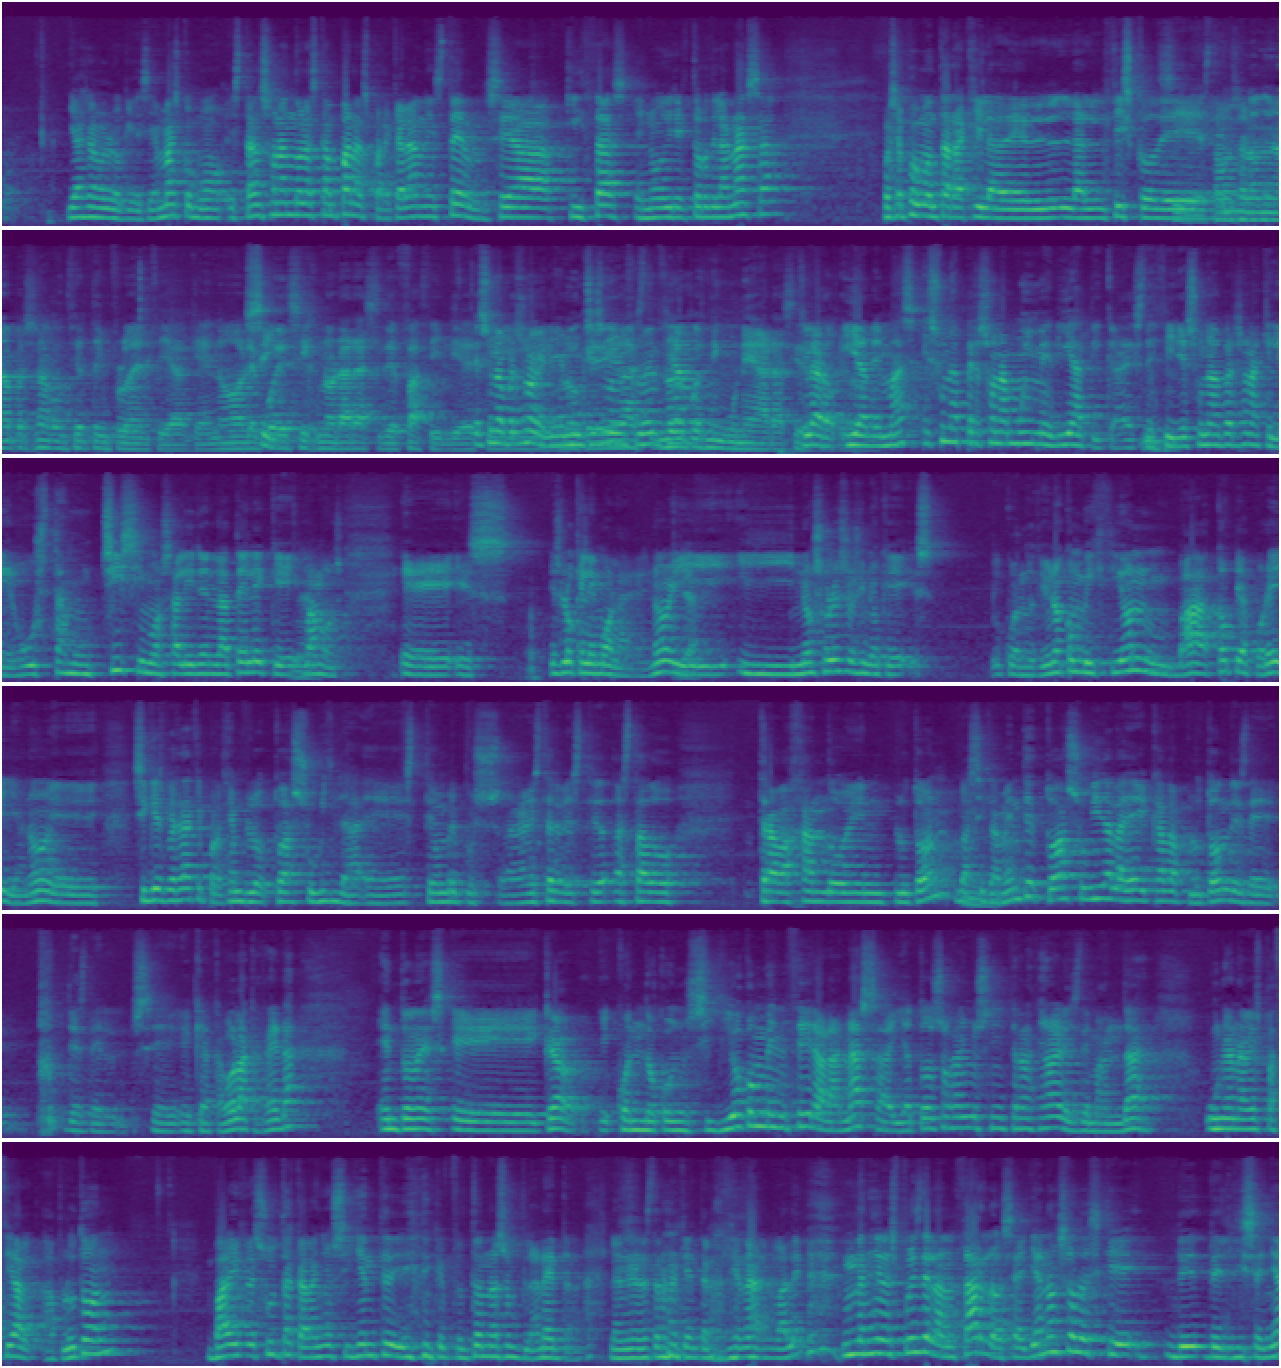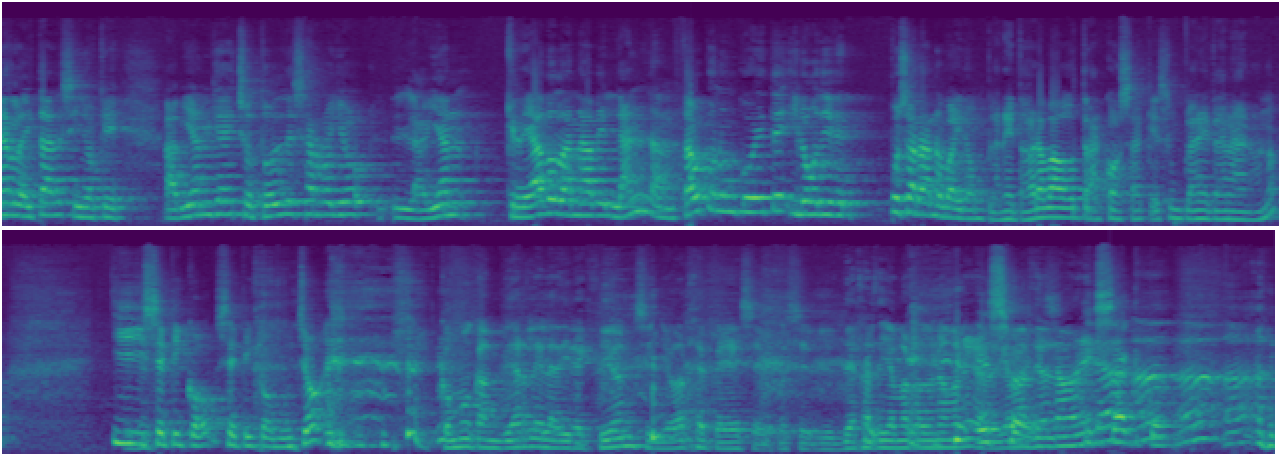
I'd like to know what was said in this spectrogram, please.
ya saben lo que es. Y además, como están sonando las campanas para que Alan Stern sea quizás el nuevo director de la NASA, pues se puede montar aquí la del, la del cisco de. Sí, estamos hablando de una persona con cierta influencia, que no le Sí. puedes ignorar así de fácil. y Es una persona que tiene muchísima digas, influencia. No le puedes ningunear así de Claro, fácil. y además es una persona muy mediática, es decir, es una persona que le gusta muchísimo salir en la tele, que, vamos, eh, es, es lo que le mola a él, ¿no? Y, y no solo eso, sino que es- cuando tiene una convicción va a tope a por ella, ¿no? Eh, sí que es verdad que, por ejemplo, toda su vida, eh, este hombre, pues, Alan este- ha estado trabajando en Plutón, básicamente, toda su vida la dedicado a Plutón desde, desde el- se- que acabó la carrera. Entonces, eh, claro, cuando consiguió convencer a la NASA y a todos los organismos internacionales de mandar una nave espacial a Plutón, va y resulta que al año siguiente dicen que Plutón no es un planeta, la Unión Astronómica Internacional, ¿vale? Un año después de lanzarlo, o sea, ya no solo es que de, del diseñarla y tal, sino que habían ya hecho todo el desarrollo, la habían creado la nave, la han lanzado con un cohete y luego dicen, pues ahora no va a ir a un planeta, ahora va a otra cosa, que es un planeta enano, ¿no? Y se picó, se picó mucho. ¿Cómo cambiarle la dirección sin llevar GPS? Pues eh, dejas de llamarlo de una manera, lo Eso llamas de otra manera. exacto. ah, ah, ah.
